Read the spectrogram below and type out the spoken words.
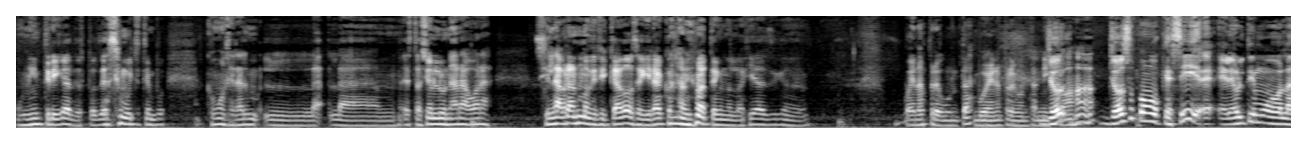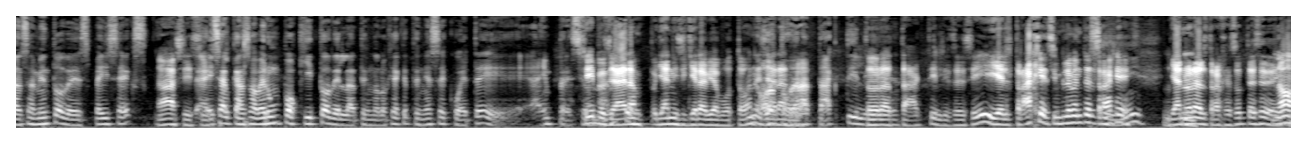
una intriga después de hace mucho tiempo. ¿Cómo será el- la, la estación lunar ahora? Si la habrán modificado seguirá con la misma tecnología. Así que- Buena pregunta. Buena pregunta, Nico. Yo, yo supongo que sí. eh, El último lanzamiento de SpaceX, Ah, sí, sí. ahí se alcanzó a ver un poquito de la tecnología que tenía ese cohete. Era impresionante. Sí, pues ya eran, ya ni siquiera había botones, No, ya eran, todo era táctil. todo era táctil, y sí, sí, y el traje, simplemente el traje, Sí. ya no era el trajezote ese de No.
